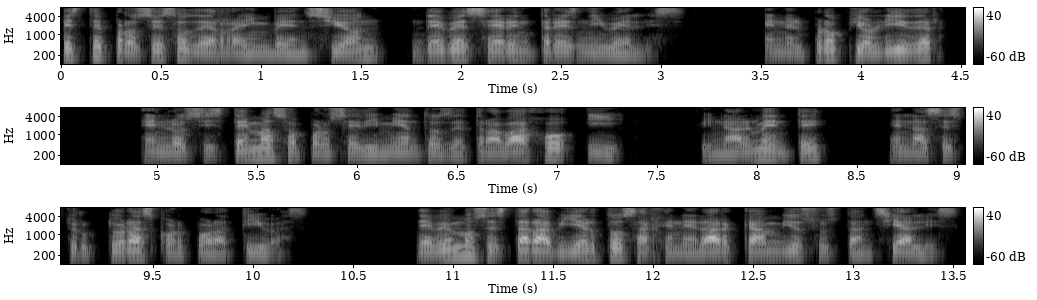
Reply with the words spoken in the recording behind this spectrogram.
Este proceso de reinvención debe ser en tres niveles, en el propio líder, en los sistemas o procedimientos de trabajo y, finalmente, en las estructuras corporativas. Debemos estar abiertos a generar cambios sustanciales,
